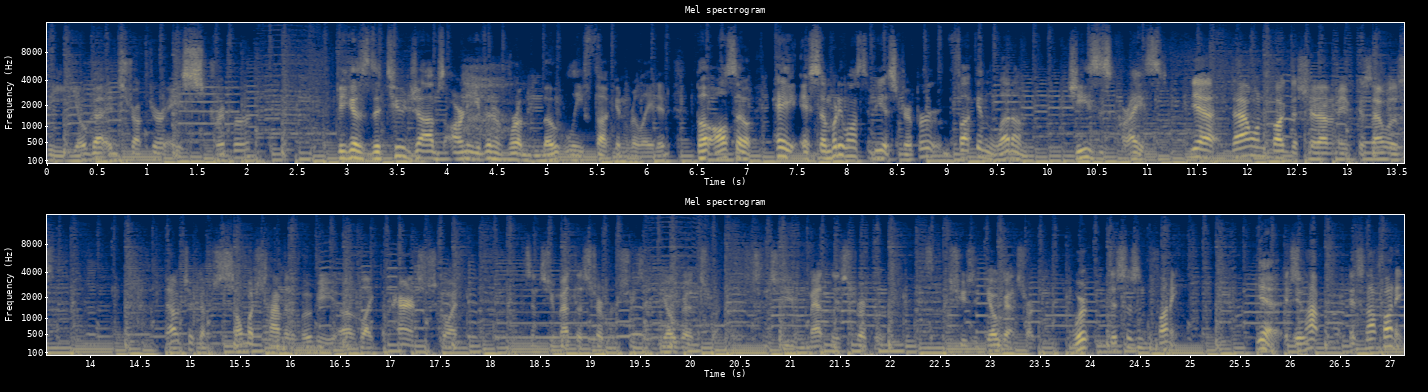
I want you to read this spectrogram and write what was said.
the yoga instructor a stripper because the two jobs aren't even remotely fucking related. But also, hey, if somebody wants to be a stripper, fucking let them. Jesus Christ. Yeah, that one bugged the shit out of me because that was that took up so much time in the movie of like the parents just going, since you met the stripper, she's a yoga instructor. Since you met the stripper, she's a yoga instructor. We're this isn't funny. Yeah, It's it- not. It's not funny.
